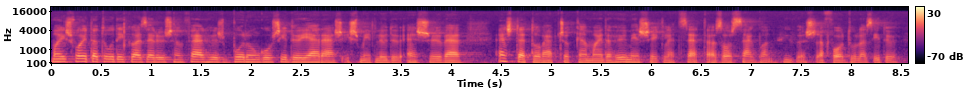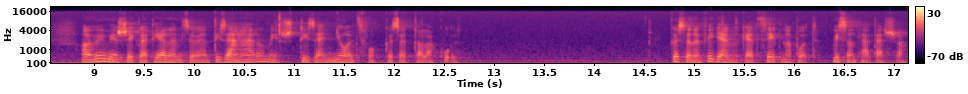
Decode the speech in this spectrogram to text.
Ma is folytatódik az erősen felhős, borongós időjárás ismétlődő esővel. Este tovább csökken majd a hőmérséklet, szerte az országban hűvösre fordul az idő. A hőmérséklet jellemzően 13 és 18 fok között alakul. Köszönöm figyelmüket, szép napot, viszontlátásra!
